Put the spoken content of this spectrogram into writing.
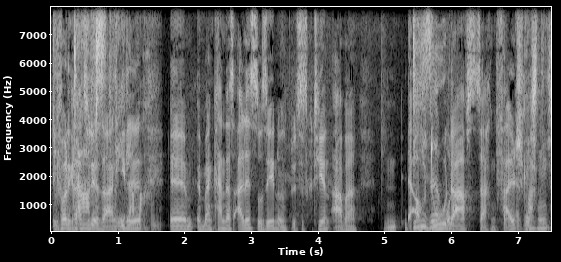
Ich wollte gerade zu dir sagen, Fehler machen. ähm, man kann das alles so sehen und diskutieren, aber auch du darfst Sachen falsch Richtig. machen.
